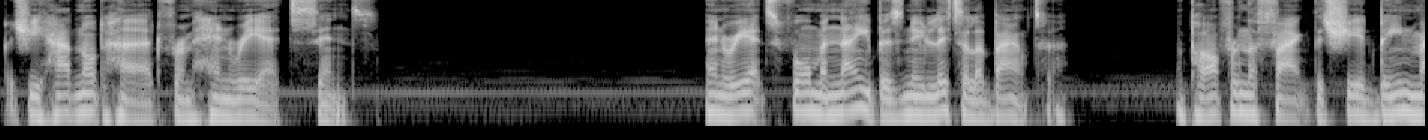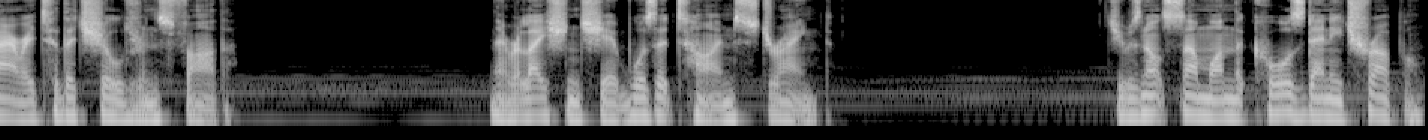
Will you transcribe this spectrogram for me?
but she had not heard from Henriette since. Henriette's former neighbours knew little about her, apart from the fact that she had been married to the children's father. Their relationship was at times strained. She was not someone that caused any trouble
